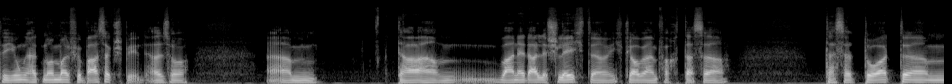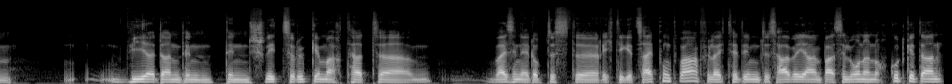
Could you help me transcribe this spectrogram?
der Junge hat neunmal für Barca gespielt. Also ähm, da ähm, war nicht alles schlecht. Äh, ich glaube einfach, dass er, dass er dort, ähm, wie er dann den, den Schritt zurückgemacht hat, äh, weiß ich nicht, ob das der richtige Zeitpunkt war. Vielleicht hätte ihm das halbe Jahr in Barcelona noch gut getan.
